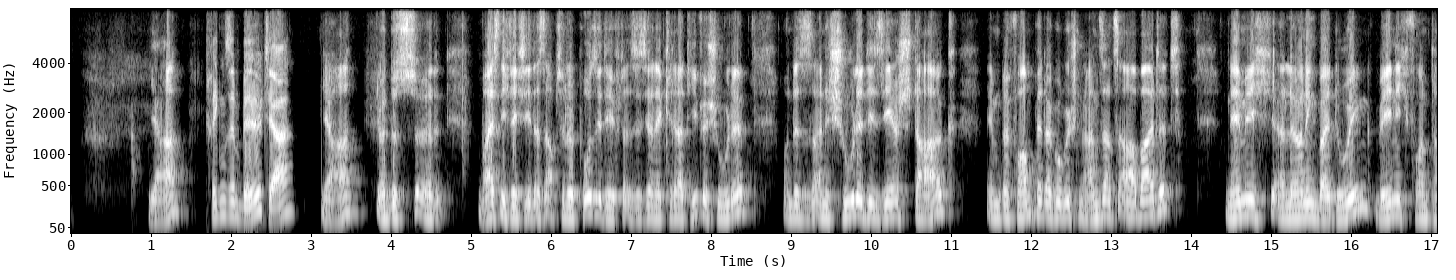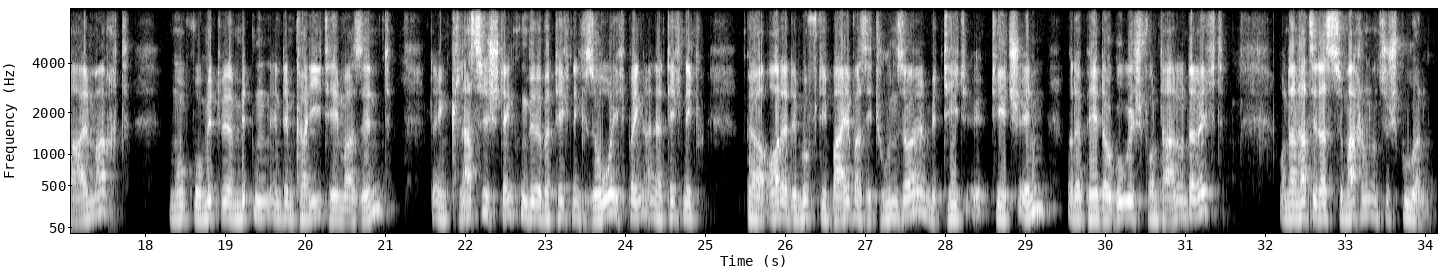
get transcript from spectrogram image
Ja. Kriegen Sie ein Bild, ja? Ja, ja das äh, weiß nicht, ich sehe das absolut positiv. Das ist ja eine kreative Schule und es ist eine Schule, die sehr stark im reformpädagogischen Ansatz arbeitet, nämlich äh, Learning by Doing, wenig frontal macht, womit wir mitten in dem KI-Thema sind. Denn klassisch denken wir über Technik so, ich bringe einer Technik per Order de Mufti bei, was sie tun soll, mit Teach-In oder pädagogisch Frontalunterricht. Und dann hat sie das zu machen und zu spuren.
